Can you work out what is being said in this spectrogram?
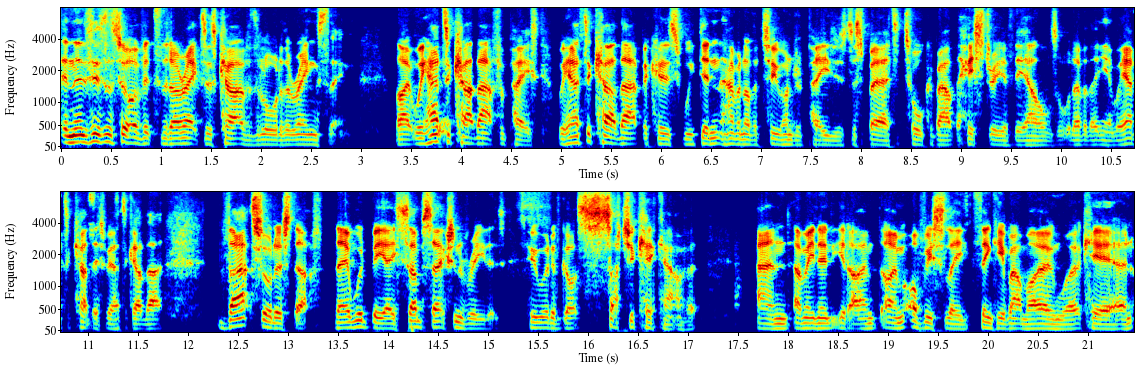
and this is the sort of it's the director's cut of the Lord of the Rings thing. Like we had to cut that for pace. We had to cut that because we didn't have another 200 pages to spare to talk about the history of the elves or whatever. They, you know, we had to cut this. We had to cut that. That sort of stuff. There would be a subsection of readers who would have got such a kick out of it. And I mean, you know, I'm I'm obviously thinking about my own work here and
